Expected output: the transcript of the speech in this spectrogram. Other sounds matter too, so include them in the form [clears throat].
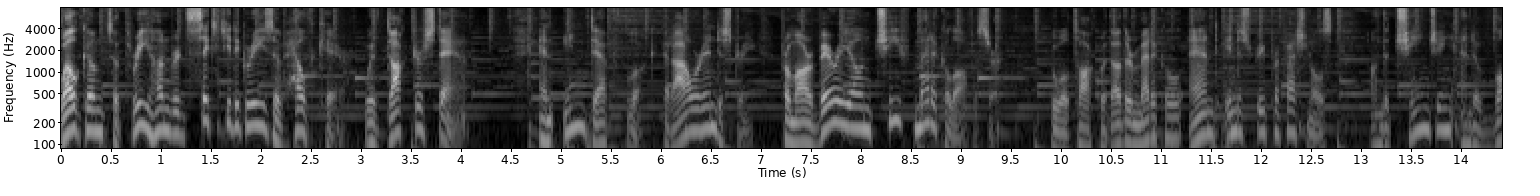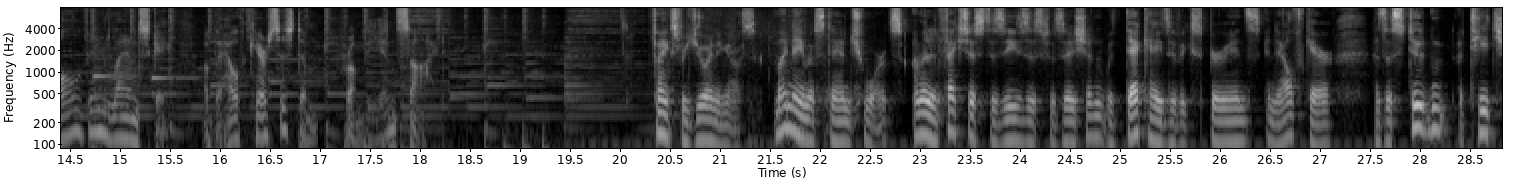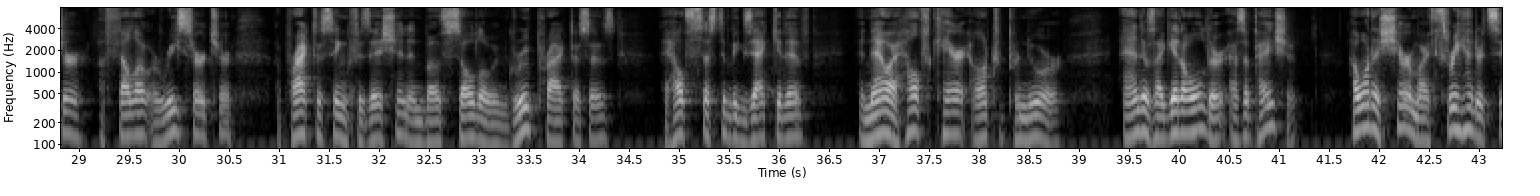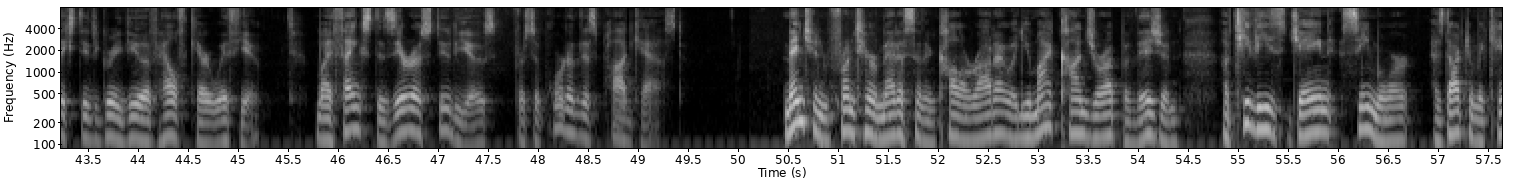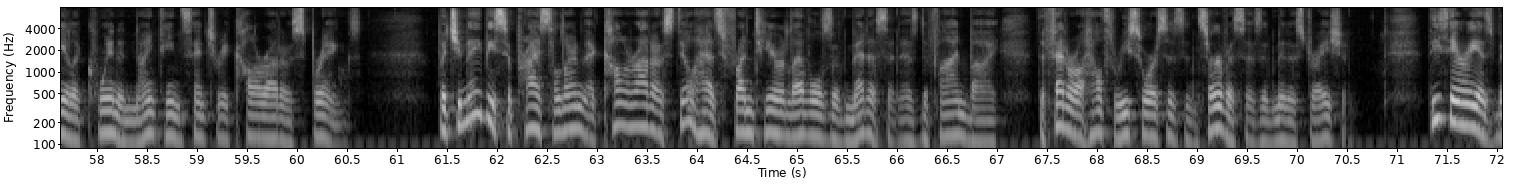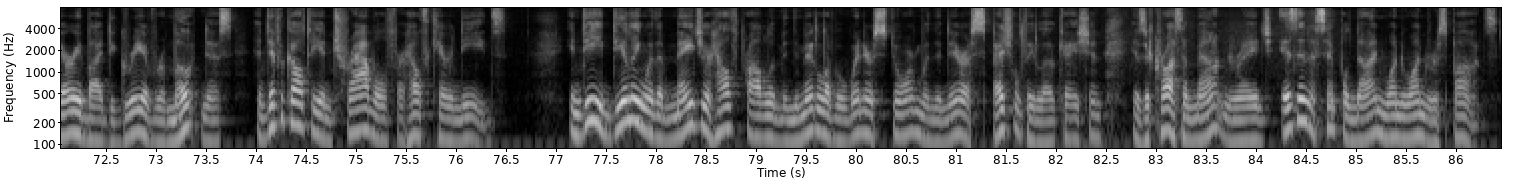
Welcome to 360 Degrees of Healthcare with Dr. Stan, an in depth look at our industry from our very own Chief Medical Officer, who will talk with other medical and industry professionals on the changing and evolving landscape of the healthcare system from the inside. Thanks for joining us. My name is Stan Schwartz. I'm an infectious diseases physician with decades of experience in healthcare as a student, a teacher, a fellow, a researcher, a practicing physician in both solo and group practices, a health system executive, and now a healthcare entrepreneur, and as I get older, as a patient. I want to share my 360 degree view of healthcare with you. My thanks to Zero Studios for support of this podcast. Mention frontier medicine in Colorado, and you might conjure up a vision of TV's Jane Seymour as Dr. Michaela Quinn in 19th century Colorado Springs. But you may be surprised to learn that Colorado still has frontier levels of medicine as defined by the Federal Health Resources and Services Administration. These areas vary by degree of remoteness and difficulty in travel for healthcare needs. Indeed, dealing with a major health problem in the middle of a winter storm when the nearest specialty location is across a mountain range isn't a simple 911 response.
